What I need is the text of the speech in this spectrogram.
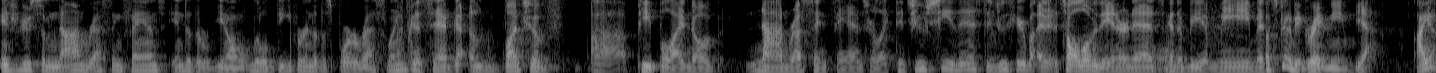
introduced some non wrestling fans into the you know a little deeper into the sport of wrestling. I was gonna say I've got a bunch of uh, people I know, non wrestling fans, are like, "Did you see this? Did you hear about?" it?" It's all over the internet. It's gonna be a meme. It's, It's going to be a great meme. yeah. I, Yeah.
